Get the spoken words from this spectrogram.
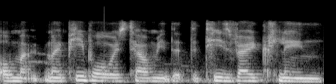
or my, my people always tell me that the tea is very clean,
